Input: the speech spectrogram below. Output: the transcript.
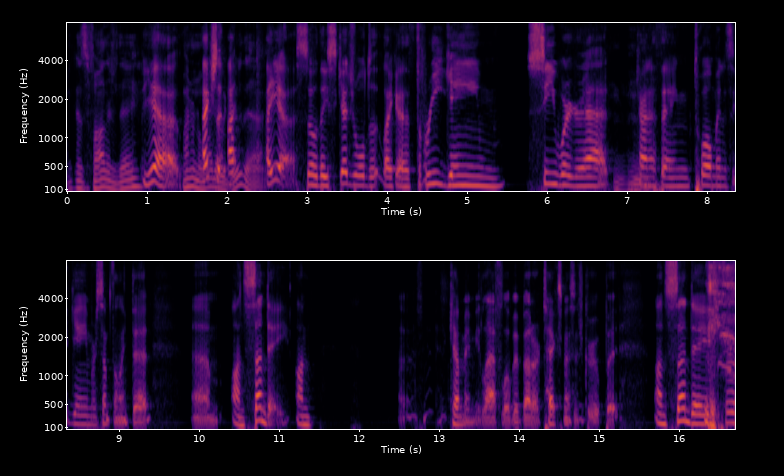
because Father's Day. Yeah, I don't know why Actually, they would do that. Uh, yeah, so they scheduled like a three game see where you're at Mm-hmm. kind of thing, 12 minutes a game or something like that um, on Sunday. On uh, it kind of made me laugh a little bit about our text message group, but on Sunday for,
